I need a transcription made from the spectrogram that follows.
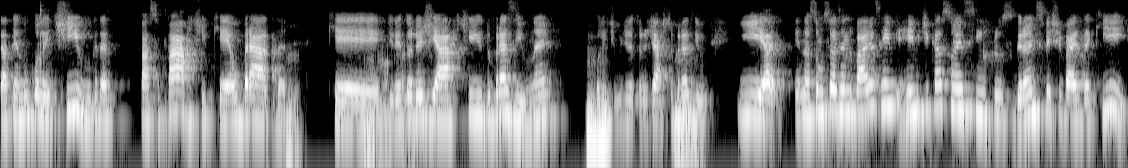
tá tendo um coletivo que eu faço parte, que é o Brada, hum. que é hum, Diretoras de Arte do Brasil, né? Uhum. Coletivo de Diretoras de Arte do uhum. Brasil. E a, nós estamos fazendo várias reivindicações, sim, para os grandes festivais daqui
